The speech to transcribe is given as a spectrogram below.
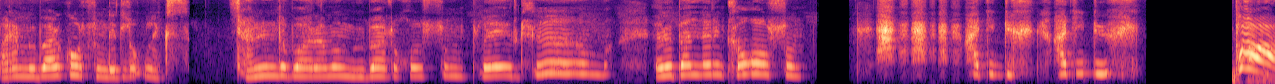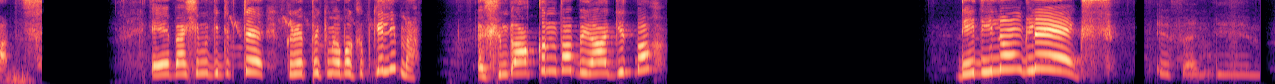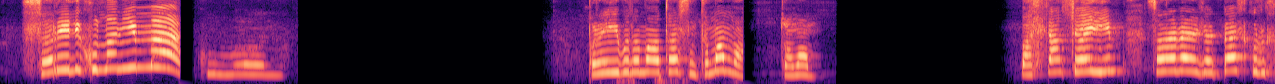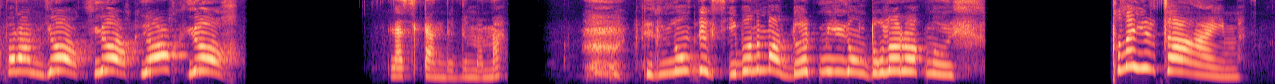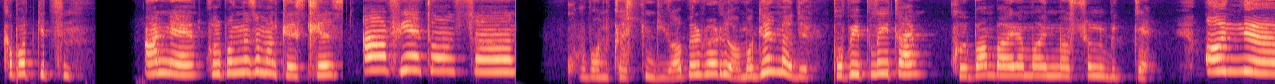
Bayram mübarek olsun dedi Longlegs. Senin de bayramın mübarek olsun player'ım. El öpenlerin çok olsun. hadi düş, hadi düş. Pat! E ben şimdi gidip de grab pack'ime bakıp geleyim mi? E şimdi hakkın tabii ya git bak. Daddy Longlegs. Efendim. Sarı eli kullanayım mı? Parayı bana mı atarsın tamam mı? Tamam. Baştan söyleyeyim. Sana verecek 5 kuruş param yok yok yok yok. Nasıl kandırdım ama? Longlegs İban'ıma 4 milyon dolar atmış. Player time. Kapat gitsin. Anne kurbanı ne zaman keseceğiz? Afiyet olsun. Kurbanı kestim diye haber verdi ama gelmedi. Poppy Playtime. Kurban bayramı animasyonu bitti. Anne.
